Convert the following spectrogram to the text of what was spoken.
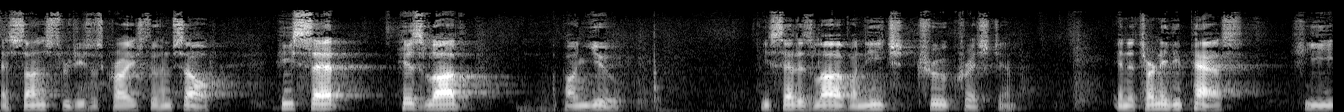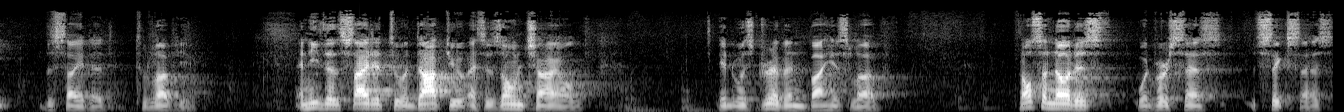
as sons through Jesus Christ to himself. He set his love upon you. He set his love on each true Christian. In eternity past, he decided to love you. And he decided to adopt you as his own child. It was driven by his love. But also notice what verse says, 6 says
